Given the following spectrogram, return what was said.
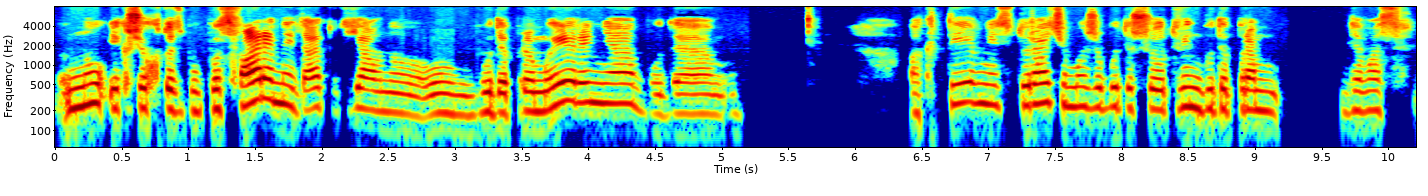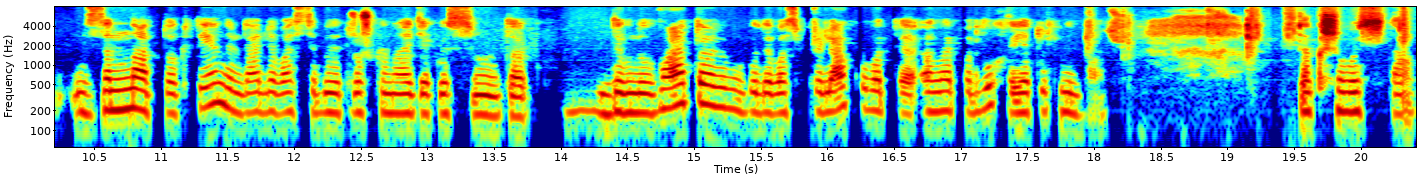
Ну, якщо хтось був посварений, да, тут явно буде примирення, буде активність. До речі, може бути, що от він буде прям для вас занадто активним, да, для вас це буде трошки навіть якось ну, так дивнувато, буде вас прилякувати, але подвоха я тут не бачу. Так що ось так.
